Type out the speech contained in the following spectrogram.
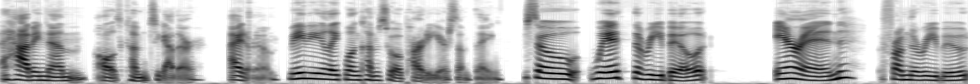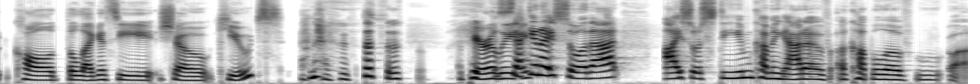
having them all come together. I don't know. Maybe like one comes to a party or something. So with the reboot, Erin from the reboot called the legacy show cute. Apparently, The second I saw that, I saw steam coming out of a couple of uh,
